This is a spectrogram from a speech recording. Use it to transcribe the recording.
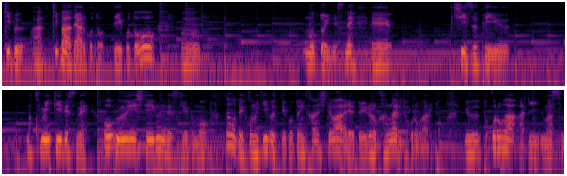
ギブあ、ギバーであることっていうことを、うん、モットーにですね、えー、シーズっていうまあ、コミュニティですね、を運営しているんですけれども、なので、このギブっていうことに関しては、えーと、いろいろ考えるところがあるというところがあります。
